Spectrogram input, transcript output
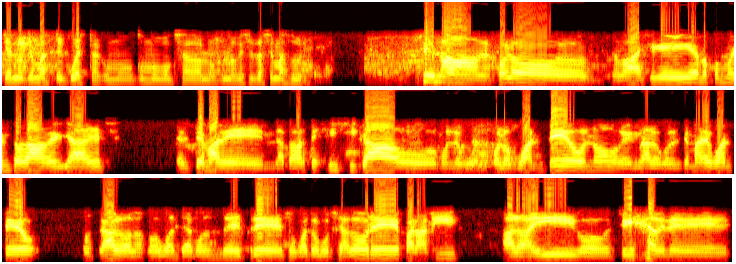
¿qué es lo que más te cuesta como, como boxeador, lo, lo que se te hace más duro? Sí, no, mejor lo, lo así que a lo mejor momento dado ya es el tema de la parte física o con, el, con los guanteos, ¿no? Porque claro, con el tema del guanteo, pues claro, a lo mejor guantear con de tres o cuatro boxeadores, para mí, ahí pues, sí, a veces,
